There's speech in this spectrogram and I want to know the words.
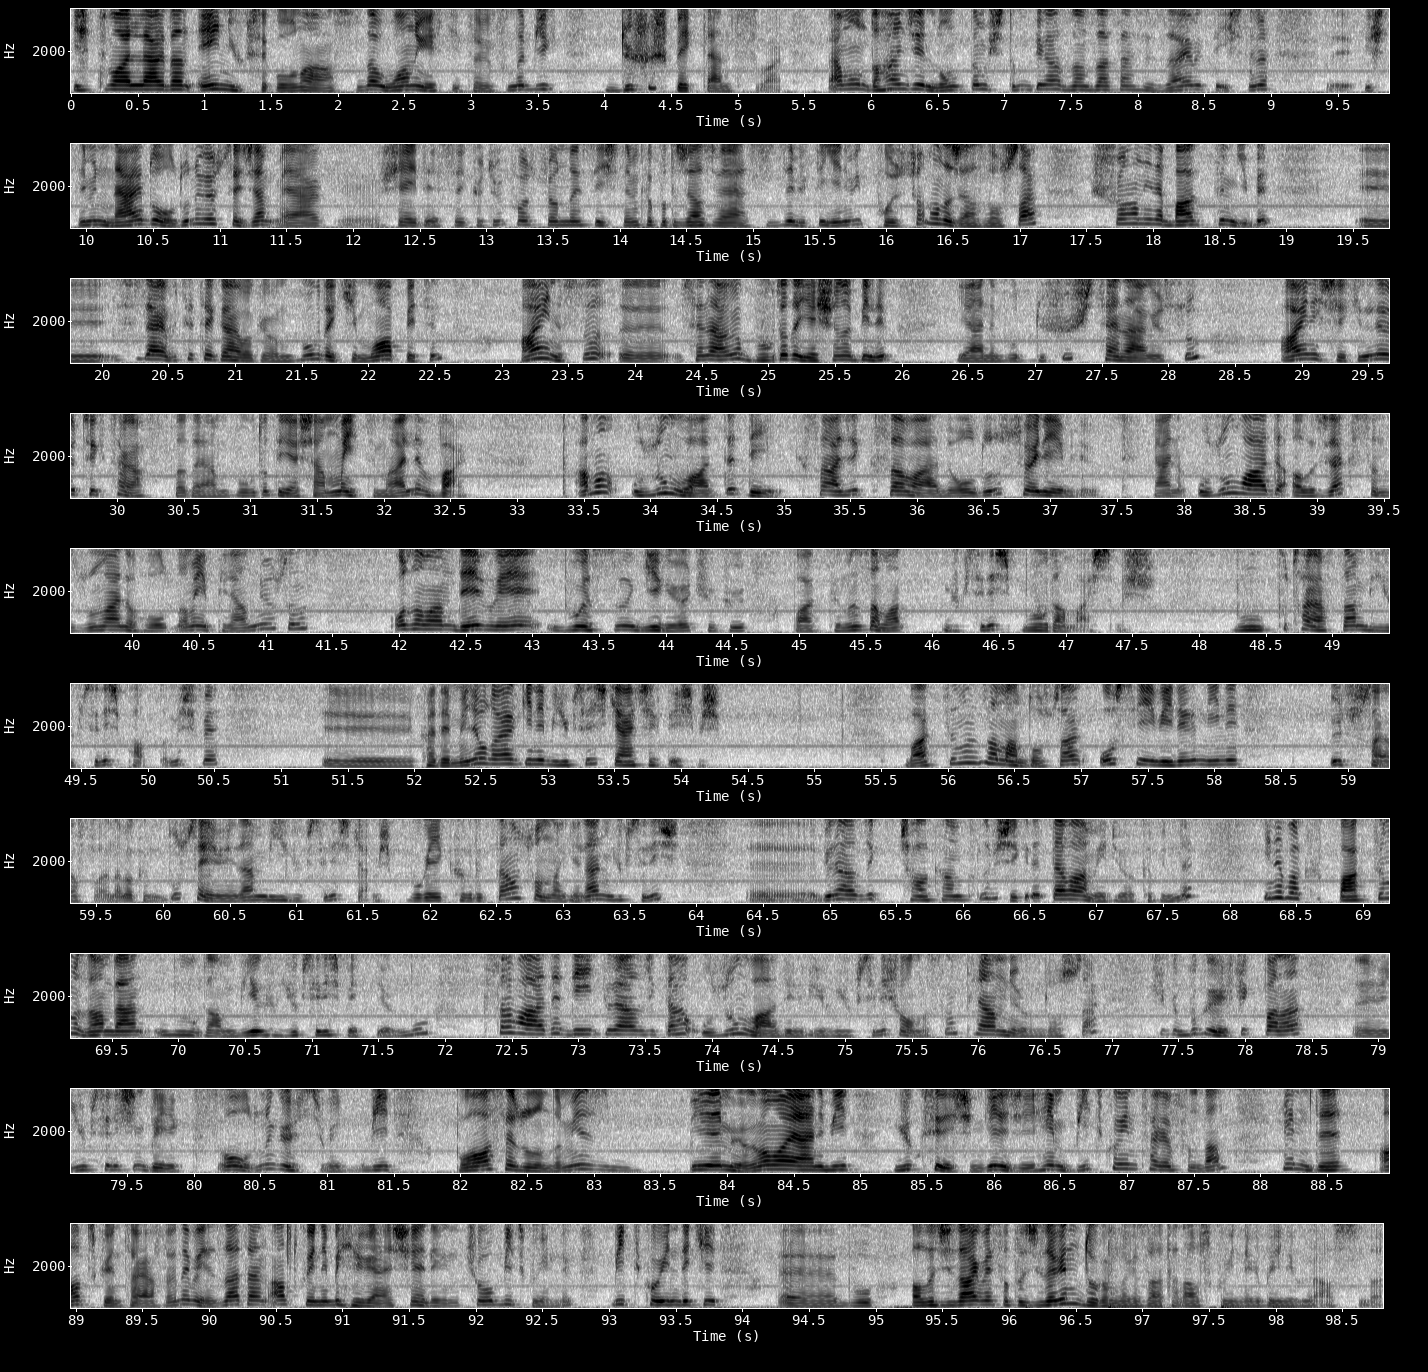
ihtimallerden en yüksek olan aslında OneUSD tarafında bir düşüş beklentisi var. Ben bunu daha önce longlamıştım. Birazdan zaten sizlerle birlikte işlemi e, işlemin nerede olduğunu göstereceğim. Eğer e, şeydeyse kötü bir pozisyondaysa işlemi kapatacağız veya sizle birlikte yeni bir pozisyon alacağız dostlar. Şu an yine baktığım gibi e, sizlerle birlikte tekrar bakıyorum. Buradaki muhabbetin aynısı e, senaryo burada da yaşanabilir. Yani bu düşüş senaryosu aynı şekilde öteki tarafta da yani burada da yaşanma ihtimali var. Ama uzun vadede değil. Sadece kısa vadede olduğunu söyleyebilirim. Yani uzun vade alacaksanız, uzun vade holdlamayı planlıyorsanız o zaman devreye burası giriyor. Çünkü baktığımız zaman yükseliş buradan başlamış. Bu, bu taraftan bir yükseliş patlamış ve e, kademeli olarak yine bir yükseliş gerçekleşmiş. Baktığımız zaman dostlar o seviyelerin yine 3 taraflarına bakın bu seviyeden bir yükseliş gelmiş. Burayı kırdıktan sonra gelen yükseliş e, birazcık çalkantılı bir şekilde devam ediyor akabinde. Yine bak baktığımız zaman ben buradan bir yükseliş bekliyorum. Bu kısa vade değil birazcık daha uzun vadeli bir yükseliş olmasını planlıyorum dostlar. Çünkü bu grafik bana e, yükselişin belirtisi olduğunu gösteriyor. Bir boğa sezonunda mıyız bilemiyorum ama yani bir yükselişin geleceği hem Bitcoin tarafından hem de altcoin taraflarında belli. Zaten altcoin'i belirleyen şeylerin çoğu Bitcoin'dir. Bitcoin'deki e, bu alıcılar ve satıcıların durumları zaten altcoin'leri belirliyor aslında.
